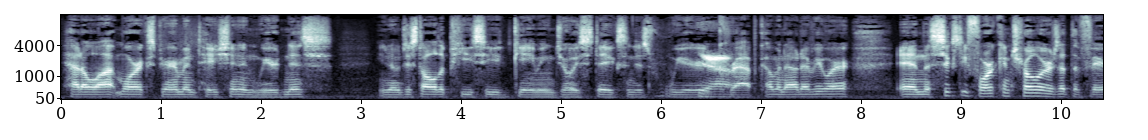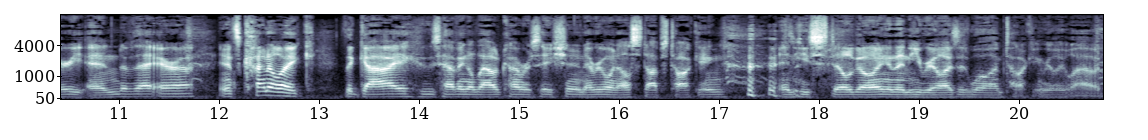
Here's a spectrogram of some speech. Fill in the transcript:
had a lot more experimentation and weirdness. You know, just all the PC gaming joysticks and just weird Yeah. crap coming out everywhere. And the 64 controller is at the very end of that era. And it's kind of like the guy who's having a loud conversation and everyone else stops talking and he's still going and then he realizes, well, I'm talking really loud.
